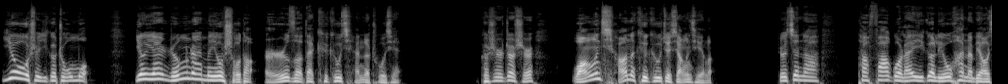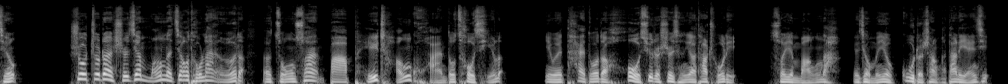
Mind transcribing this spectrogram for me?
又是一个周末，杨岩仍然没有收到儿子在 QQ 前的出现。可是这时，王强的 QQ 却响起了。只见呢，他发过来一个流汗的表情，说这段时间忙得焦头烂额的，呃，总算把赔偿款都凑齐了。因为太多的后续的事情要他处理，所以忙的也就没有顾得上和他联系，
